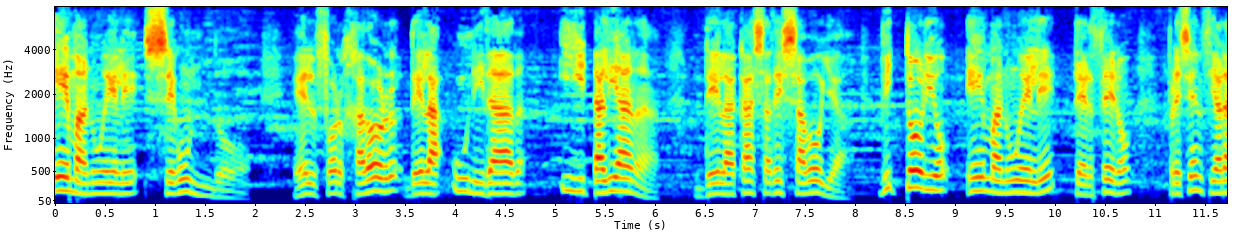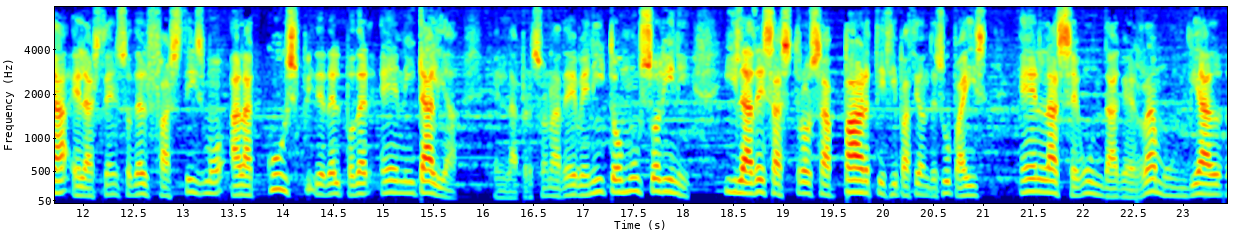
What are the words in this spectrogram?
Emanuele II, el forjador de la unidad italiana de la Casa de Saboya. Vittorio Emanuele III presenciará el ascenso del fascismo a la cúspide del poder en Italia en la persona de Benito Mussolini y la desastrosa participación de su país en la Segunda Guerra Mundial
